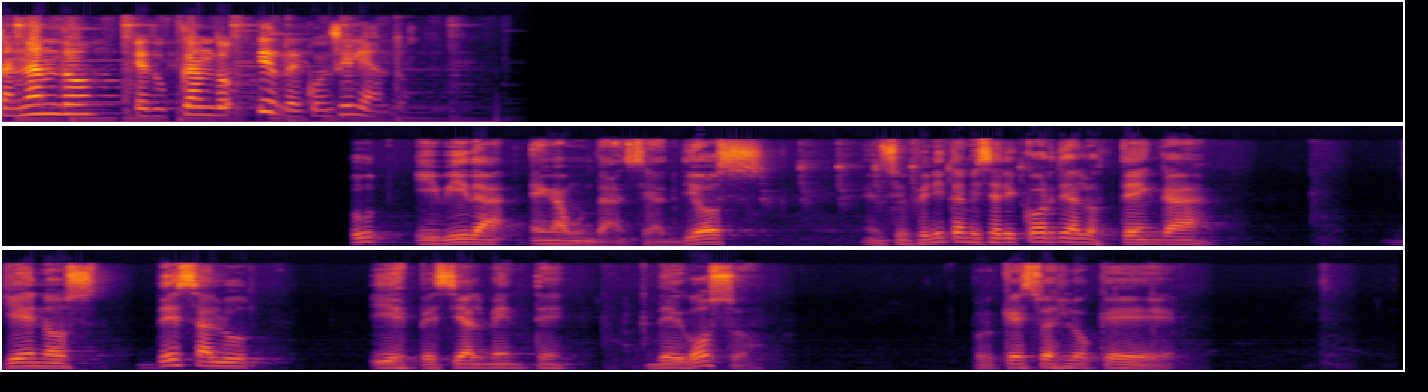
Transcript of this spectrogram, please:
sanando, educando y reconciliando. Y vida en abundancia. Dios, en su infinita misericordia, los tenga llenos de salud y especialmente de gozo, porque eso es lo que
